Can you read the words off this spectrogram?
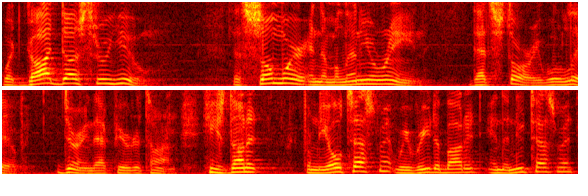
what God does through you, that somewhere in the millennial reign, that story will live during that period of time. He's done it from the Old Testament. We read about it in the New Testament.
